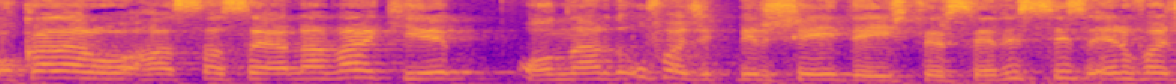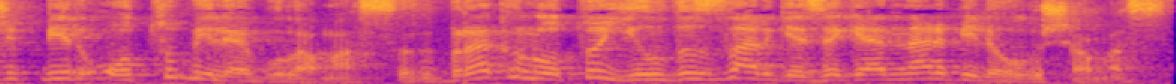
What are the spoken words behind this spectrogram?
O kadar o hassas ayarlar var ki onlarda ufacık bir şeyi değiştirseniz siz en ufacık bir otu bile bulamazsınız. Bırakın otu yıldızlar, gezegenler bile oluşamaz.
